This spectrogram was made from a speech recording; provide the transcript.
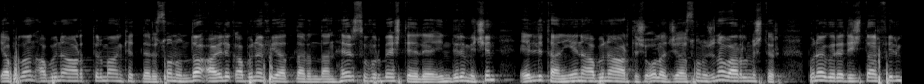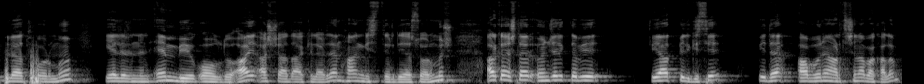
Yapılan abone arttırma anketleri sonunda aylık abone fiyatlarından her 0.5 TL indirim için 50 tane yeni abone artışı olacağı sonucuna varılmıştır. Buna göre dijital film platformu gelirinin en büyük olduğu ay aşağıdakilerden hangisidir diye sormuş. Arkadaşlar öncelikle bir fiyat bilgisi bir de abone artışına bakalım.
